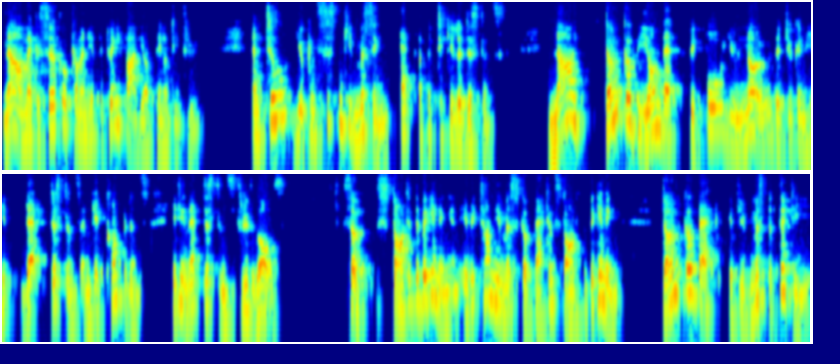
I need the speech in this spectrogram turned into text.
Now make a circle, come and hit the 25 yard penalty through until you're consistently missing at a particular distance. Now don't go beyond that before you know that you can hit that distance and get confidence hitting that distance through the goals. So start at the beginning, and every time you miss, go back and start at the beginning. Don't go back. If you've missed the 30,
